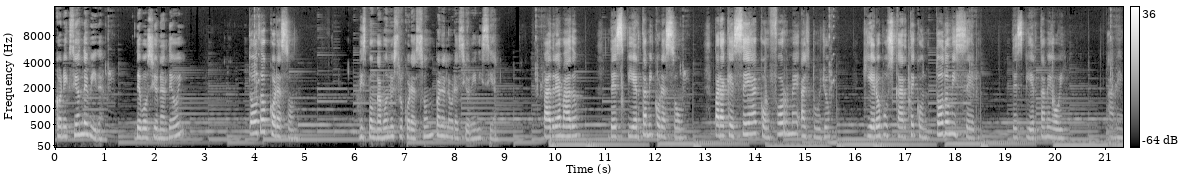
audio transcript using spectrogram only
Conexión de vida. Devocional de hoy. Todo corazón. Dispongamos nuestro corazón para la oración inicial. Padre amado, despierta mi corazón para que sea conforme al tuyo. Quiero buscarte con todo mi ser. Despiértame hoy. Amén.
